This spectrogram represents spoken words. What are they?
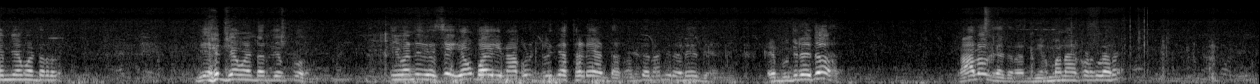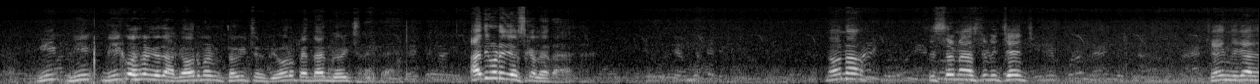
ఏం చేయమంటారు? ఏం చేయమంటారు చెప్పు. ఇవన్నీ చేస్తే ఏం బాయ్ నా కూడా ఇట్లా చేస్తాడే అంటారు. అంతేనా? మీరు అనేది. ఏ బుద్ధి లేదో? కాలో కదరా మీ అమ్మ నా కొడకలారా? మీ మీ మీకోసం కదా ఆ గవర్నమెంట్ తోగించినది ఎవరో పెద్ద ఆయన అది కూడా చేసుకోలేరా? No no system has to be change change కాదు.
